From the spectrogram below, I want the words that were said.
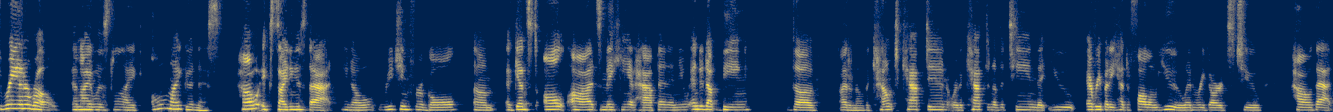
three in a row. And I was like, Oh my goodness, how exciting is that? You know, reaching for a goal um, against all odds, making it happen. And you ended up being the I don't know, the count captain or the captain of the team that you, everybody had to follow you in regards to how that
